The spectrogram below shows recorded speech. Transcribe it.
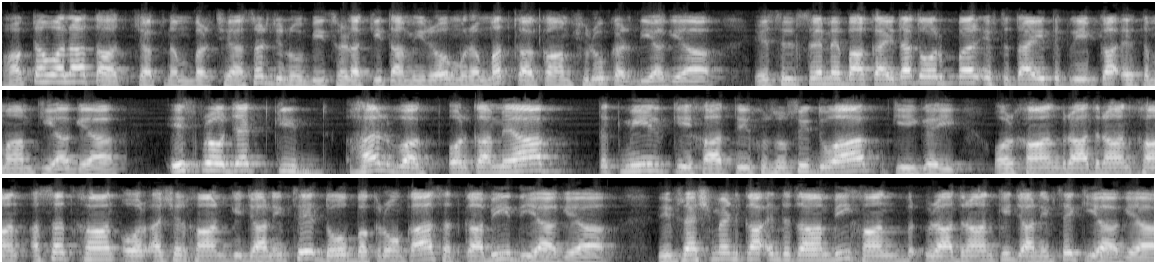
भागटा वाला ताजचक नंबर छियासठ जनूबी सड़क की तामीर और मुरम्मत का काम शुरू कर दिया गया। इस सिलसिले में बाकायदा तौर पर इफ्ताही तकरीब का अहतमाम किया गया। इस प्रोजेक्ट की हर वक्त और कामयाब तकमील की खातिर खसूसी दुआ की गई। और खान बरदरान खान असद खान और अशर खान की जानब से दो बकरों का सदका भी दिया गया। रिफ्रेशमेंट का इंतज़ाम भी खान बरदरान की जानब से किया गया।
